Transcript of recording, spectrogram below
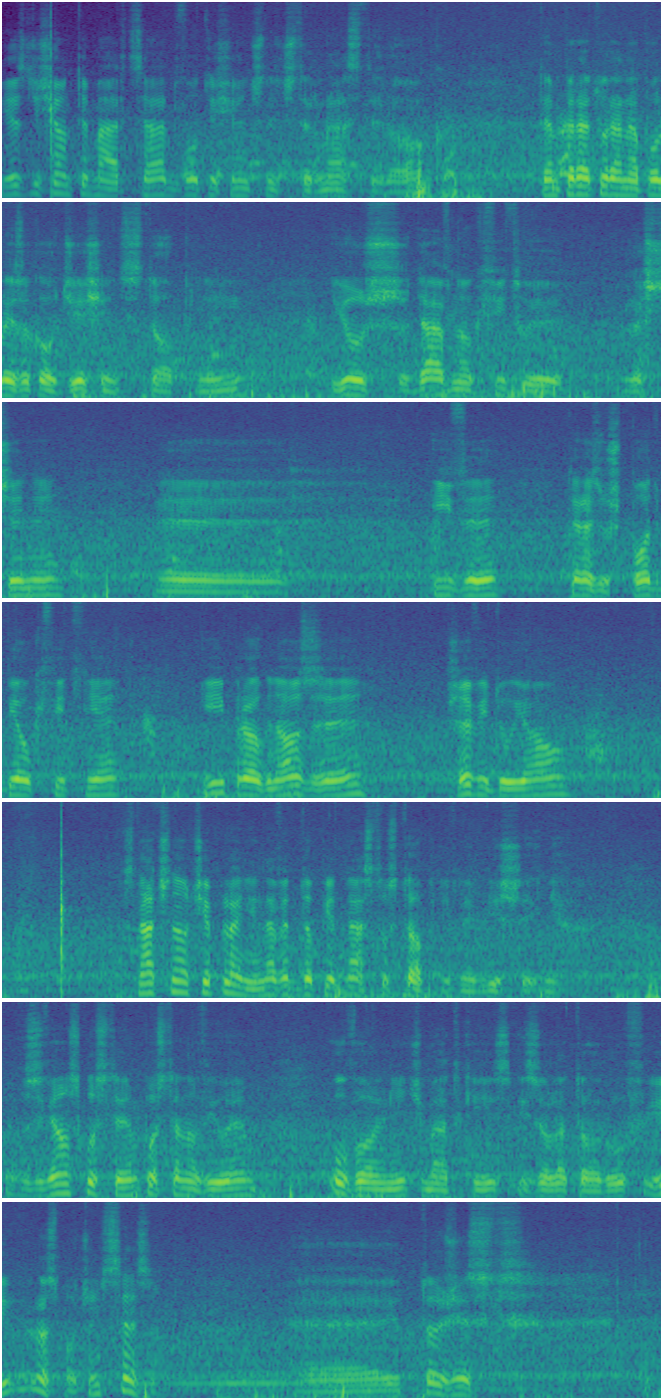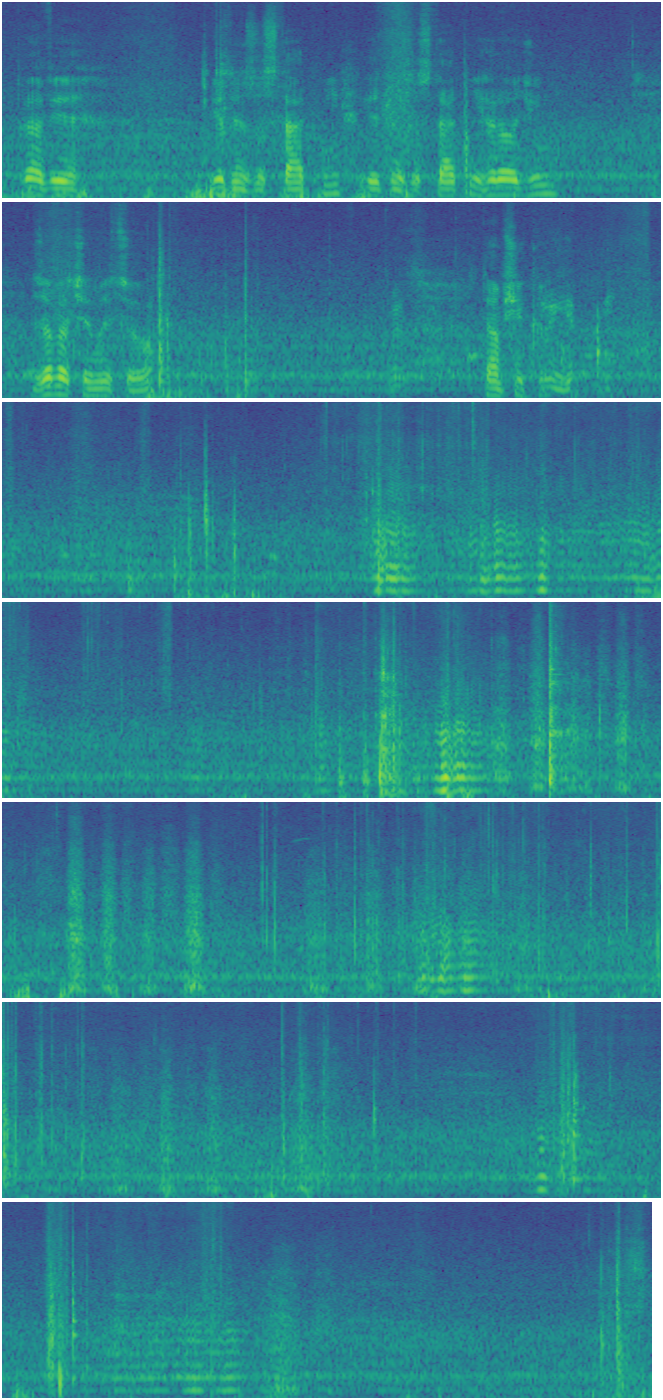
Jest 10 marca 2014 rok. Temperatura na polu jest około 10 stopni. Już dawno kwitły leszczyny, yy, iwy. Teraz już podbiał kwitnie i prognozy przewidują znaczne ocieplenie, nawet do 15 stopni w najbliższych dniach. W związku z tym postanowiłem uwolnić matki z izolatorów i rozpocząć sezon. Eee, To już jest prawie jeden z ostatnich, jedna z ostatnich rodzin. Zobaczymy co tam się kryje.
